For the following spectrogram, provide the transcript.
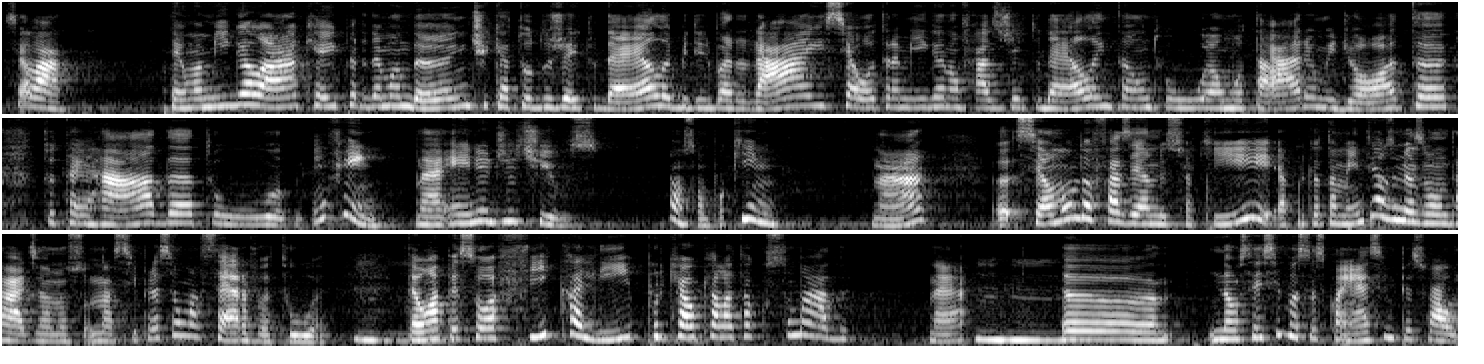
Sei lá, tem uma amiga lá que é hiperdemandante, que é tudo do jeito dela, biribarará, e se a outra amiga não faz do jeito dela, então tu é um otário, uma idiota, tu tá errada, tu. Enfim, né? N adjetivos. Não, só um pouquinho, né? Ah, se eu não tô fazendo isso aqui, é porque eu também tenho as minhas vontades. Eu não sou, nasci pra ser uma serva tua. Uhum. Então a pessoa fica ali porque é o que ela tá acostumada, né? Uhum. Uh, não sei se vocês conhecem, pessoal,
